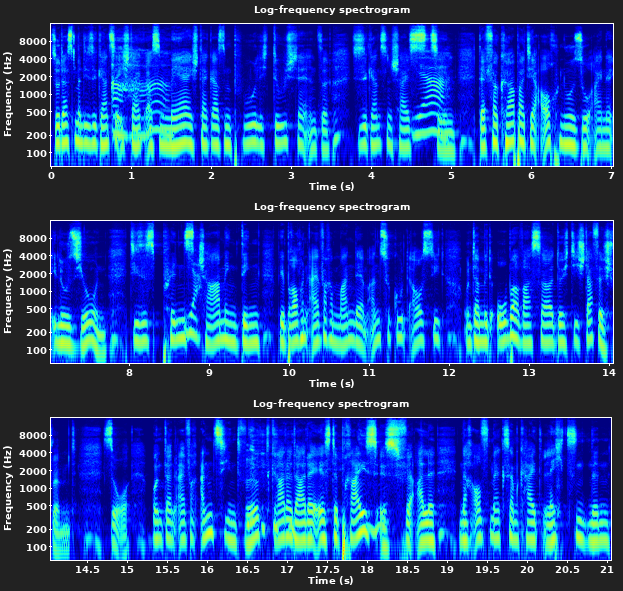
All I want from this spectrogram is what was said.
sodass man diese ganze, ich steige aus dem Meer, ich steige aus dem Pool, ich dusche und so, diese ganzen Scheiß-Szenen, der verkörpert ja auch nur so eine Illusion. Dieses Prince Ja. Charming-Ding, wir brauchen einfach einen Mann, der im Anzug gut aussieht und dann mit Oberwasser durch die Staffel schwimmt. So. Und dann einfach anziehend wirkt, gerade da der erste Preis ist für alle nach Aufmerksamkeit lechzenden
